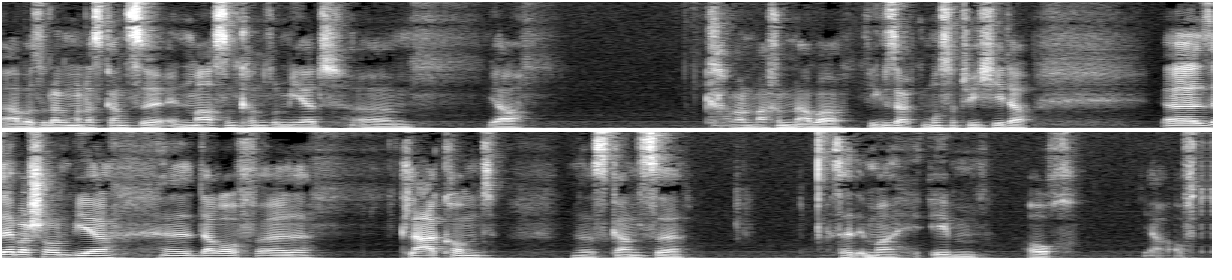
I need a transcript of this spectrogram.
Aber solange man das Ganze in Maßen konsumiert, ähm, ja, kann man machen. Aber wie gesagt, muss natürlich jeder äh, selber schauen, wie er äh, darauf äh, klarkommt. Und das Ganze ist halt immer eben auch ja, oft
